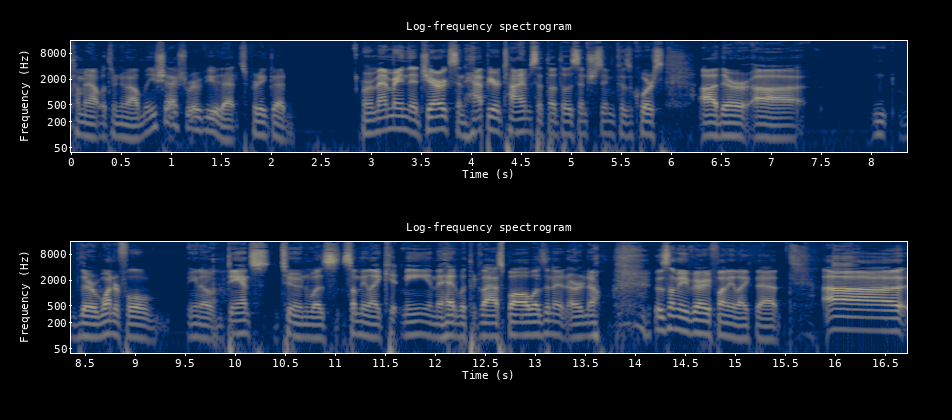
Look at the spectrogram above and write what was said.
coming out with her new album. You should actually review that. It's pretty good. Remembering the Jerks and Happier Times, I thought that was interesting because, of course, uh, their uh, their wonderful you know dance tune was something like "Hit Me in the Head with the Glass Ball," wasn't it? Or no, it was something very funny like that. Uh,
